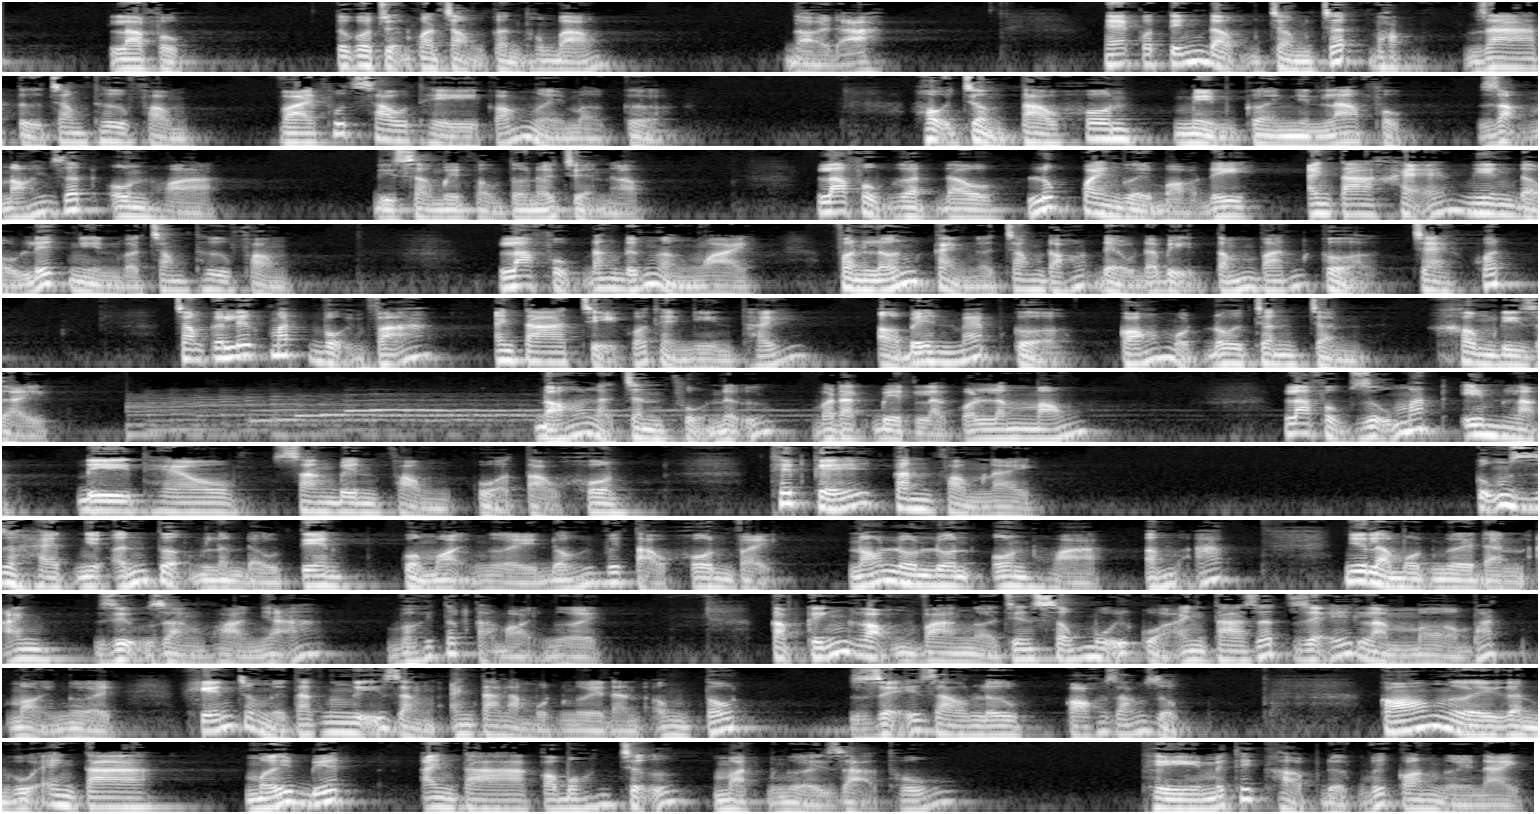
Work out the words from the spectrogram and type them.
La Phục. Tôi có chuyện quan trọng cần thông báo. Đợi đã. Nghe có tiếng động trầm chất vọng ra từ trong thư phòng. Vài phút sau thì có người mở cửa. Hội trưởng Tào Khôn mỉm cười nhìn La Phục Giọng nói rất ôn hòa. Đi sang bên phòng tôi nói chuyện nào. La Phục gật đầu Lúc quay người bỏ đi Anh ta khẽ nghiêng đầu liếc nhìn vào trong thư phòng. La Phục đang đứng ở ngoài. Phần lớn cảnh ở trong đó đều đã bị tấm ván cửa che khuất. Trong cái liếc mắt vội vã, Anh ta chỉ có thể nhìn thấy Ở bên mép cửa Có một đôi chân trần Không đi giày. Đó là chân phụ nữ Và đặc biệt là có lâm móng. La Phục rũ mắt im lặng, Đi theo sang bên phòng của Tào Khôn. Thiết kế căn phòng này cũng hệt như ấn tượng lần đầu tiên của mọi người đối với Tào Khôn vậy. Nó luôn luôn ôn hòa, ấm áp, như là một người đàn anh dịu dàng hòa nhã với tất cả mọi người. Cặp kính gọng vàng ở trên sống mũi của anh ta rất dễ làm mờ mắt mọi người, khiến cho người ta cứ nghĩ rằng anh ta là một người đàn ông tốt, dễ giao lưu, có giáo dục. Có người gần gũi anh ta mới biết anh ta có bốn chữ mặt người dạ thú thì mới thích hợp được với con người này.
